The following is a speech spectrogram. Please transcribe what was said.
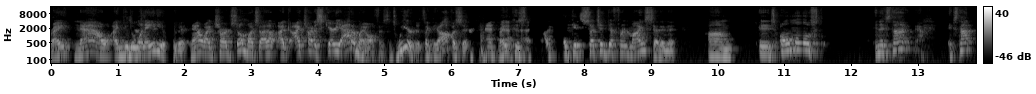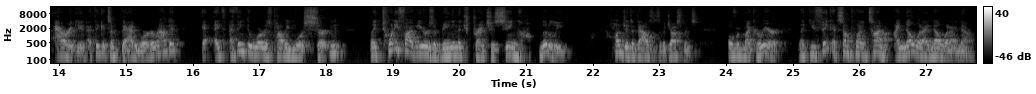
Right now, I do the 180 of it. Now I charge so much I don't. I, I try to scare you out of my office. It's weird. It's like the opposite, right? Because like it's such a different mindset in it. Um, it's almost and it's not it's not arrogant. I think it's a bad word around it. I, I think the word is probably more certain. Like 25 years of being in the trenches, seeing literally hundreds of thousands of adjustments over my career. Like you think at some point in time, I know what I know, what I know.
